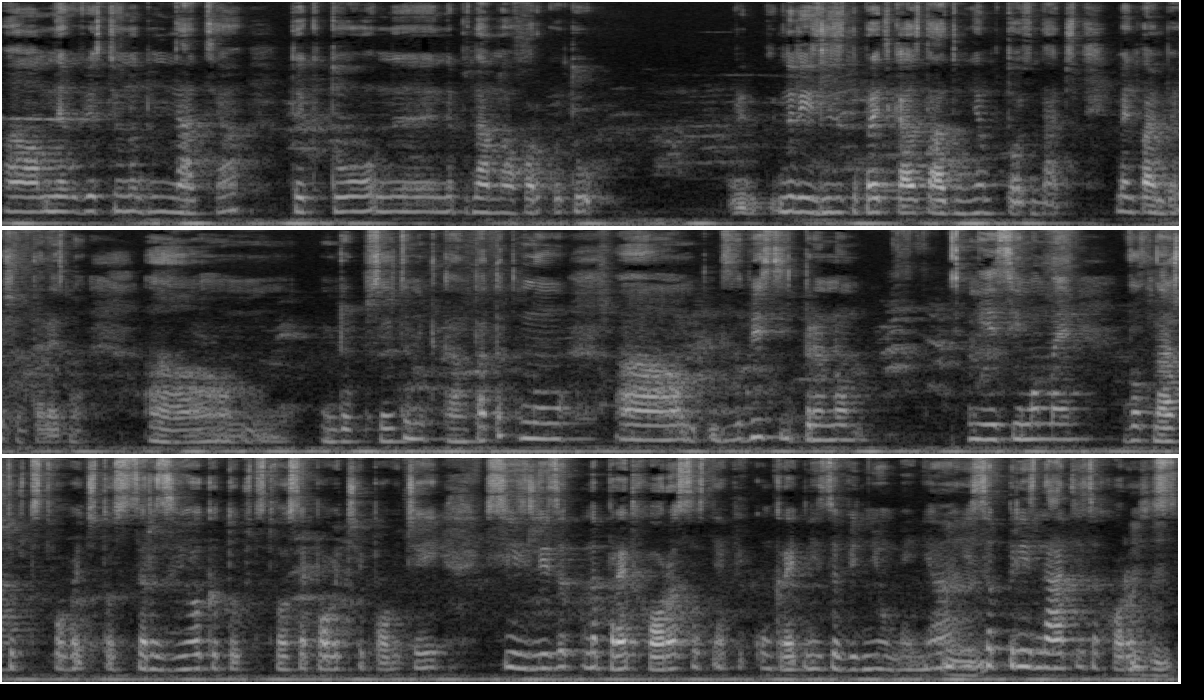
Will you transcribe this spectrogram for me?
а, неговия стил на доминация, тъй като не, не познавам много хора, които нали, излизат напред и казват, аз доминирам по този начин. Мен това ми беше интересно а, да обсъждам и така нататък, но а, зависи, прено, ние си имаме в нашето общество вече то се развива като общество все повече и повече и си излизат напред хора с някакви конкретни завидни умения mm-hmm. и са признати за хора mm-hmm. с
